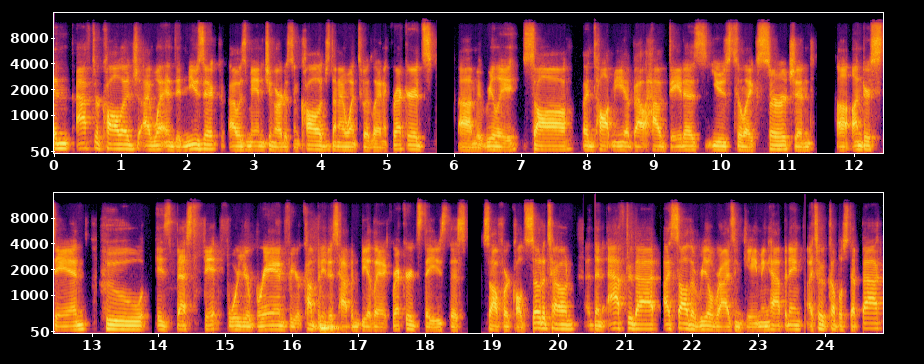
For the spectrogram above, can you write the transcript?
and after college, I went and did music. I was managing artists in college. Then I went to Atlantic Records. Um, it really saw and taught me about how data is used to like search and uh, understand who is best fit for your brand, for your company. This happened to be Atlantic Records. They use this software called Sodatone. And then after that, I saw the real rise in gaming happening. I took a couple step back,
